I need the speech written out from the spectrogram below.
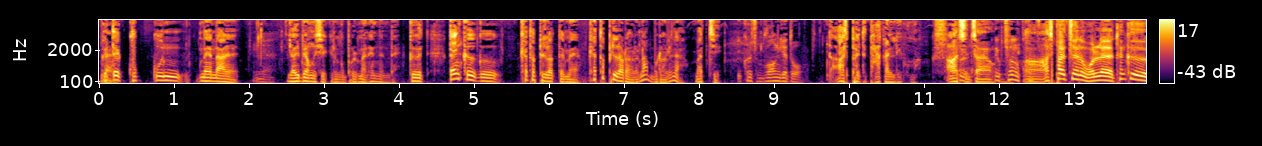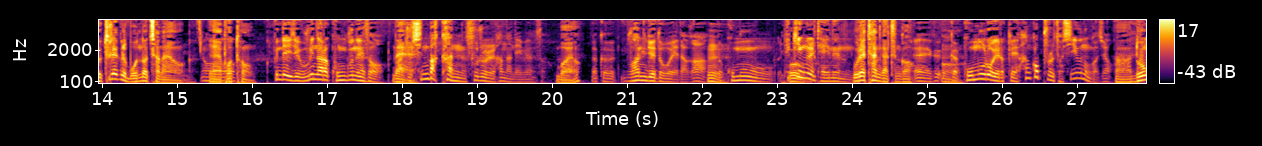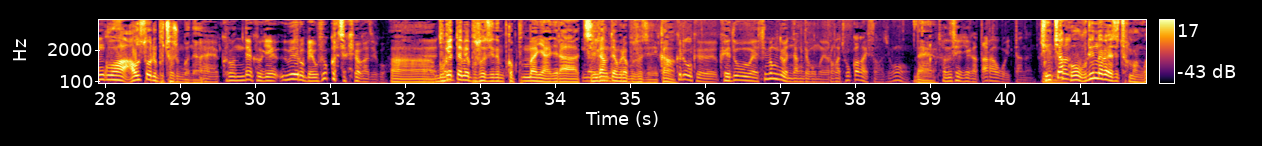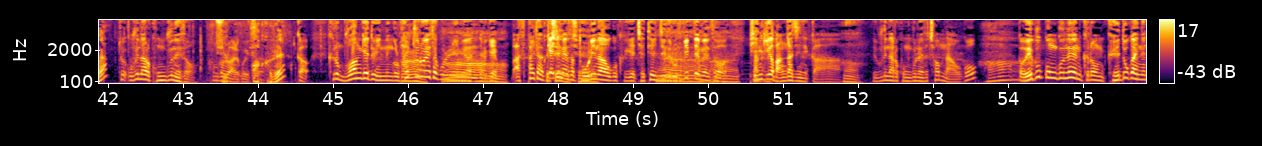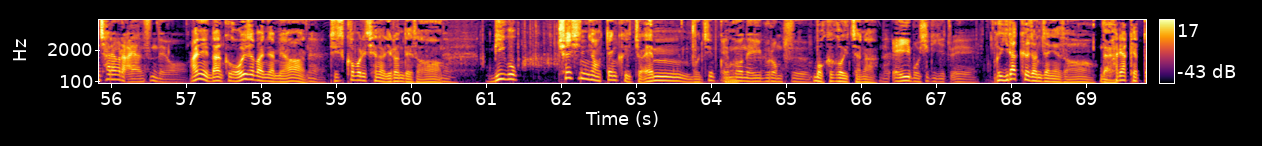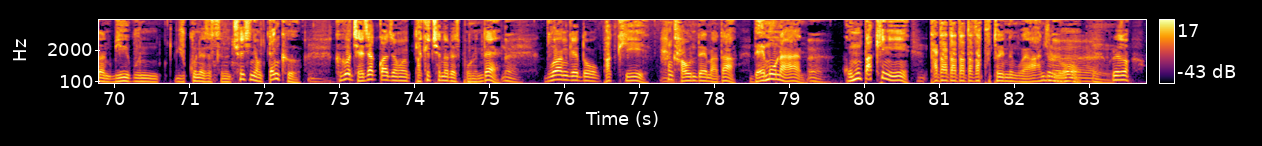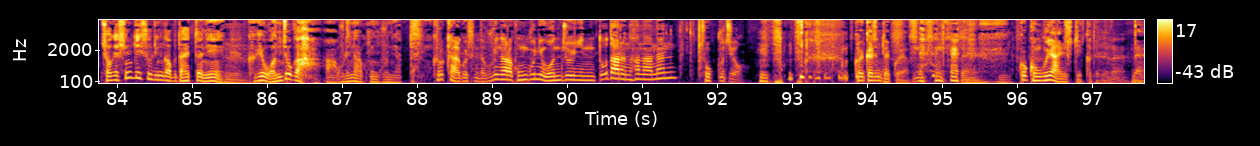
그때 국군의 날 예. 열병식 이런 거 볼만 했는데. 그 탱크 그 캐터필러 때문에 캐터필러라 그러나 뭐라 그러냐 맞지? 그렇죠. 무한궤도. 아스팔트 다 갈리고 막. 아, 진짜요? 저는 그, 아, 아스팔트에는 원래 탱크 트랙을 못 넣잖아요. 어, 예, 보통. 근데 이제 우리나라 공군에서 네. 아주 신박한 수를 하나 내면서 뭐요? 그 무한궤도에다가 음. 그 고무 패킹을 대는 우레탄 같은 거. 예, 그, 어. 그러니까 고무로 이렇게 한 커플을 더 씌우는 거죠. 아, 농구화 아웃솔을 붙여준 거네요. 예, 그런데 그게 의외로 매우 효과적이어가지고. 아, 네, 무게 때문에 부서지는 것뿐만이 아니라 질감 네네네. 때문에 부서지니까. 그리고 그 궤도의 수명도 연장되고 뭐 여러 가지 효과가 있어가지고 네. 전 세계가 따라오고 있다는. 진짜 전- 그거 우리나라에서 처음 한 거야? 저 우리나라 공군에서 한 걸로 알고 있어요. 아 그래? 그러니까 그런 무한궤도 있는 걸 활주로 해서 굴리면 어. 이렇게 아스팔트가 그치, 깨지면서 그치. 돌이 나오고 그게 제트 엔진으로 어, 흡입되면서 어, 비행기가 망가지니까 어. 우리나라 공군에서 처음 나오고 아. 그러니까 외국 공군은 그런 궤도가 있는 차량을 아예 안 쓴대요. 아니 난 그거 어디서 봤냐면 네. 디스커버리 채널 이런 데서 네. 미국 최신형 탱크 있죠. M 뭐지? 그거. M1 에이브럼스 뭐 그거 있잖아. 뭐 A 모시기겠죠. 예. 그 이라크 전쟁에서 네. 활약했던 미군 육군에서 쓰는 최신형 탱크 음. 그거 제작 과정을 다큐 채널에서 보는데 네. 무한궤도 바퀴 한 가운데마다 네모난 네. 고무 바킹이 음. 다다다다다닥 붙어 있는 거야 한 줄로. 네. 음. 그래서 저게 신기술인가 보다 했더니 음. 그게 원조가 아 우리나라 공군이었다니. 그렇게 알고 있습니다. 우리나라 공군이 원조인 또 다른 하나는 족구죠. 거기까지는 됐고요. 네. 꼭 공군이 아닐 수도 있거든요. 네.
